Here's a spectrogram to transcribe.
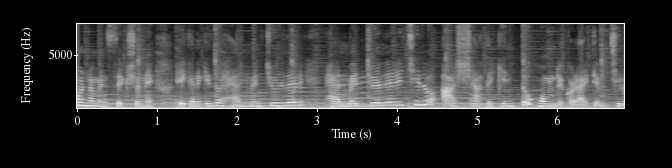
অর্নামেন্ট সেকশনে এখানে কিন্তু হ্যান্ডমেড জুয়েলারি হ্যান্ডমেড জুয়েলারি ছিল আর সাথে কিন্তু হোম ডেকোর আইটেম ছিল।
